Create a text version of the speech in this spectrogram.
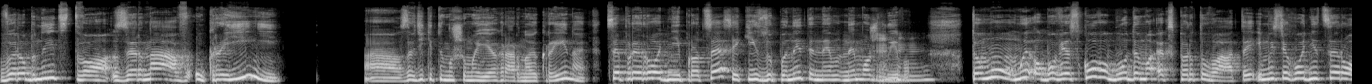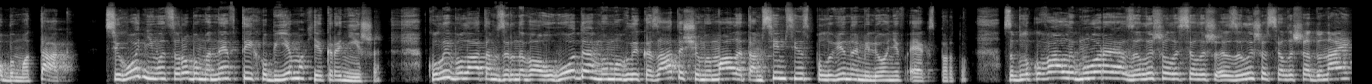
виробництво зерна в Україні. Завдяки тому, що ми є аграрною країною, це природній процес, який зупинити неможливо. Тому ми обов'язково будемо експортувати, і ми сьогодні це робимо. Так, сьогодні ми це робимо не в тих об'ємах, як раніше. Коли була там зернова угода, ми могли казати, що ми мали там 7-7,5 мільйонів експорту. Заблокували море, залишилося лише залишився лише Дунай.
